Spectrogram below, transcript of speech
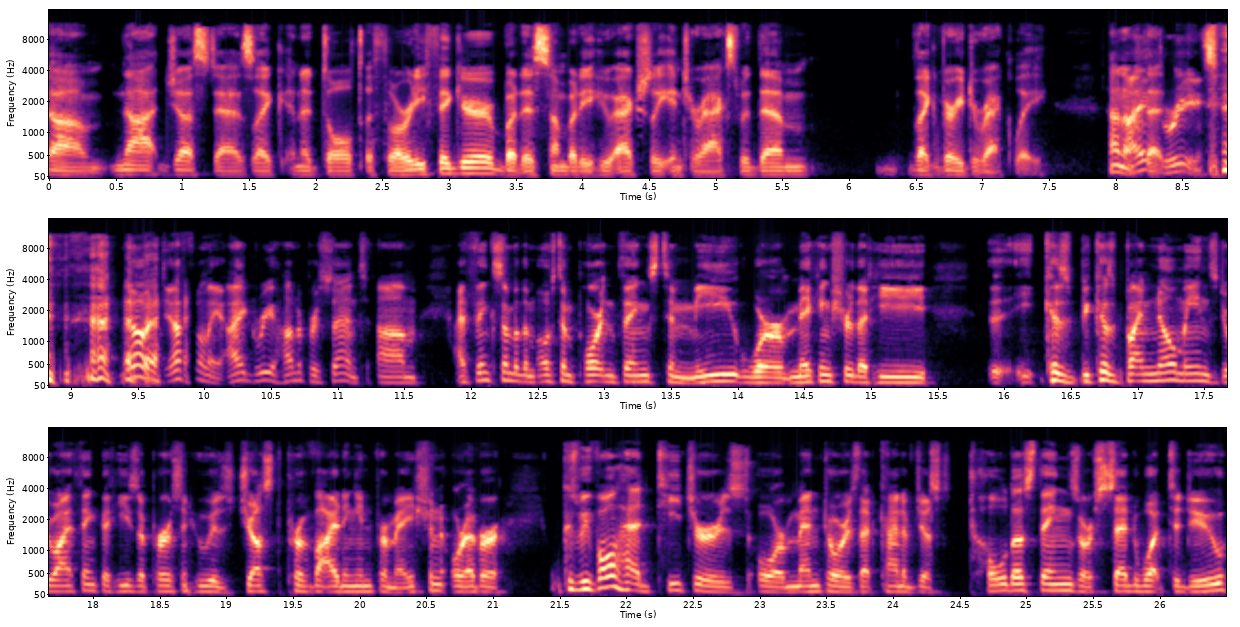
Um, not just as like an adult authority figure, but as somebody who actually interacts with them like very directly. I don't know I agree. no, definitely. I agree 100%. Um, I think some of the most important things to me were making sure that he because because by no means do I think that he's a person who is just providing information or ever because we've all had teachers or mentors that kind of just told us things or said what to do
